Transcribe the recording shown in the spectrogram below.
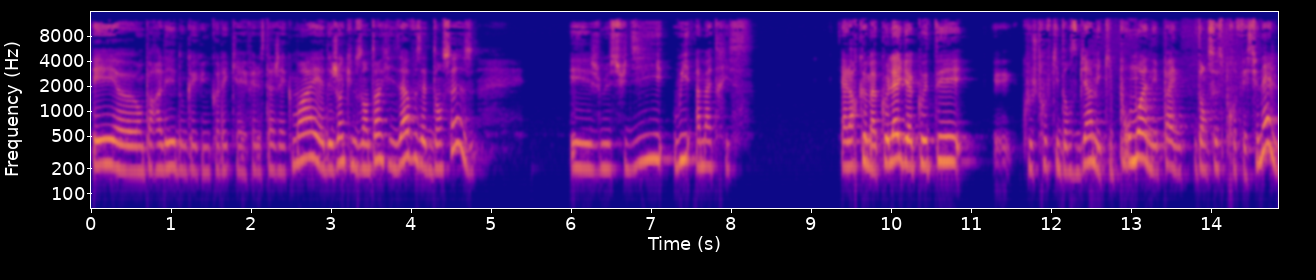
et euh, on parlait donc avec une collègue qui avait fait le stage avec moi et il y a des gens qui nous entendent qui disent ah vous êtes danseuse et je me suis dit oui amatrice. Alors que ma collègue à côté que je trouve qui danse bien, mais qui pour moi n'est pas une danseuse professionnelle,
